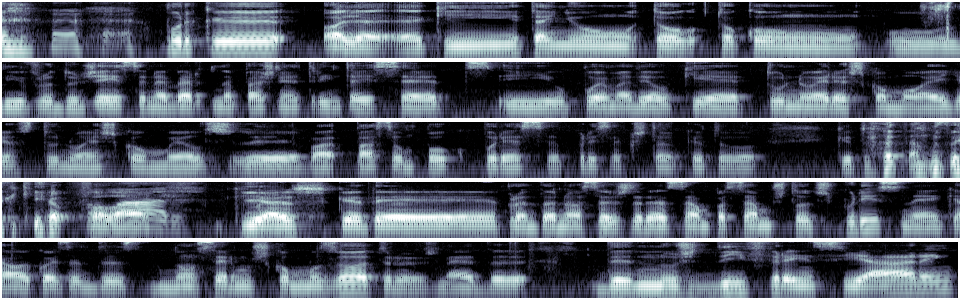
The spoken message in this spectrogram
Porque, olha, aqui tenho. Estou com o livro do Jason aberto na página 37 e o poema dele que é Tu não eras como eles, tu não és como eles, eh, passa um pouco por essa, por essa questão que eu estou que estamos aqui a falar, falar, que acho que até pronto, a nossa geração passamos todos por isso, né? aquela coisa de não sermos como os outros, né? de, de nos diferenciarem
